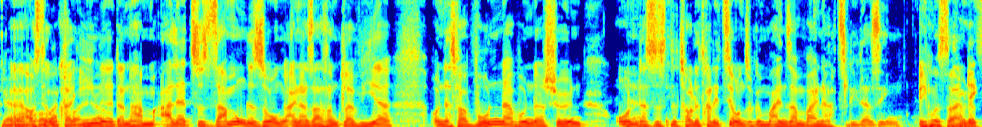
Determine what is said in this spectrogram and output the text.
Ja, äh, der aus der Chor Ukraine. ja. Dann haben alle zusammen gesungen. Einer saß am Klavier und das war wunder wunderschön und das ist eine tolle Tradition, so gemeinsam Weihnachtslieder singen. Ich muss sagen, Haben die-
